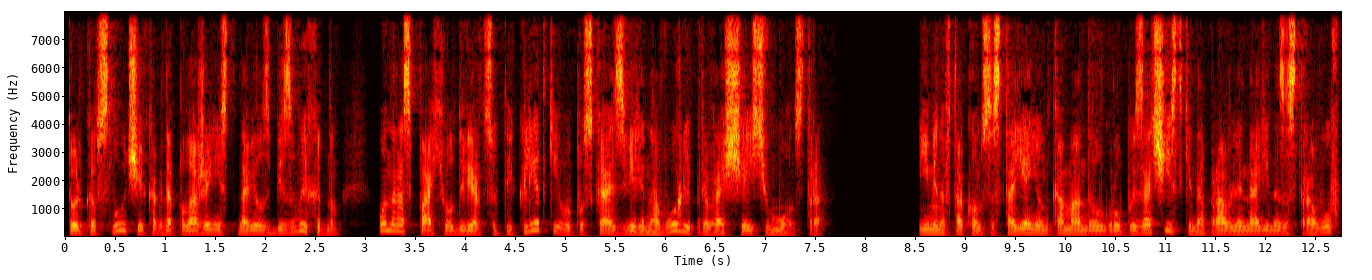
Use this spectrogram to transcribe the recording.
Только в случае, когда положение становилось безвыходным, он распахивал дверцу этой клетки, выпуская зверя на волю и превращаясь в монстра. Именно в таком состоянии он командовал группой зачистки, направленной на один из островов,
